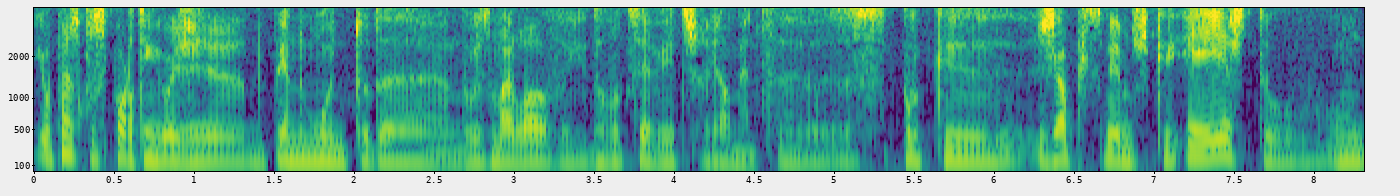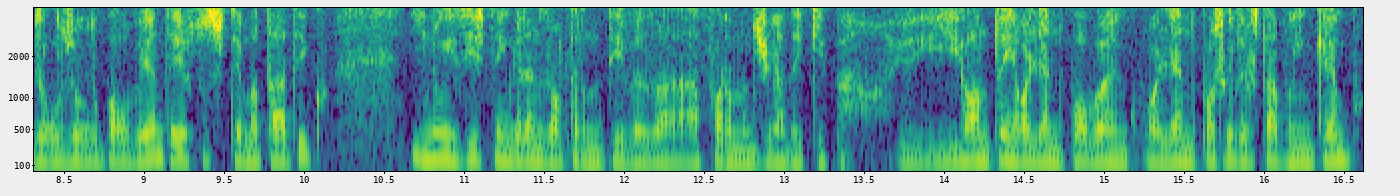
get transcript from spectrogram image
eu penso que o Sporting hoje depende muito da, do Ismailov e do Vukcevic, realmente, porque já percebemos que é este o, o modelo de jogo do Paulo Bento, é este o sistema tático e não existem grandes alternativas à, à forma de jogar da equipa. E, e ontem, olhando para o banco, olhando para os jogadores que estavam em campo,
